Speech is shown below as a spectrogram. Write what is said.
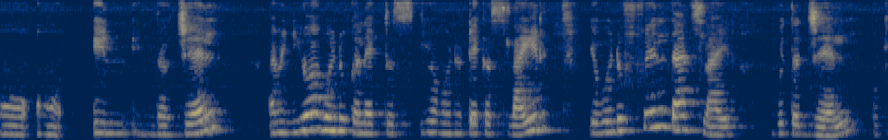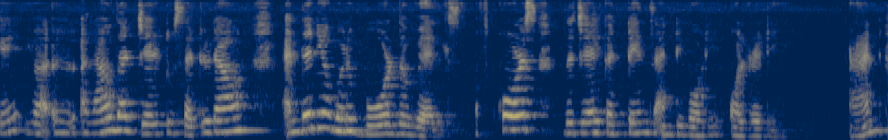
uh, uh, in, in the gel. I mean you are going to collect this, you are going to take a slide, you're going to fill that slide with a gel okay? You uh, allow that gel to settle down and then you're going to bore the wells. Of course the gel contains antibody already. And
